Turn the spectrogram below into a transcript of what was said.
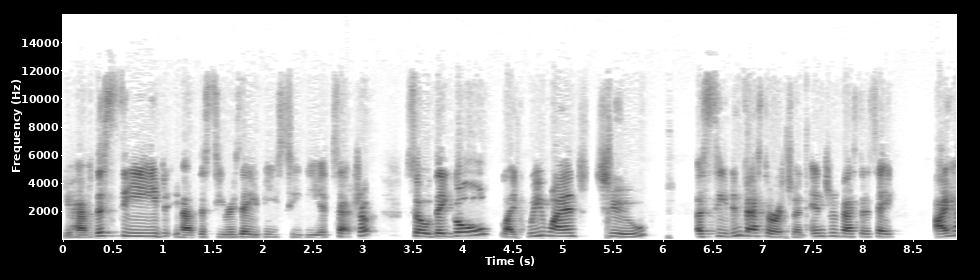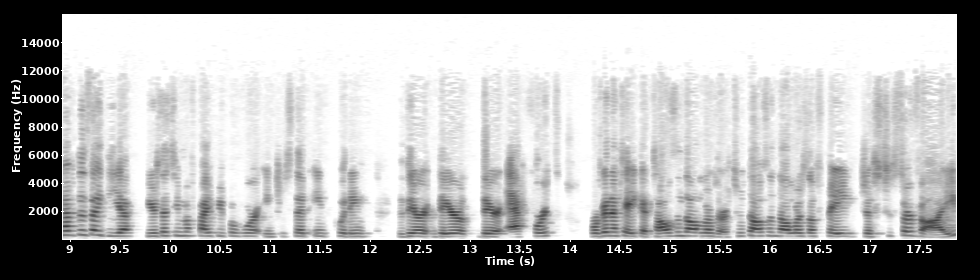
you have the seed, you have the series A, B, C, D, etc. So they go like we went to a seed investor or to an angel investor and say, I have this idea. Here's a team of five people who are interested in putting their their their efforts. We're gonna take a thousand dollars or two thousand dollars of pay just to survive,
